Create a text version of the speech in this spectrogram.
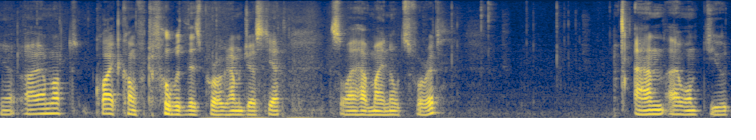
yeah I am not quite comfortable with this program just yet, so I have my notes for it. And I want you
